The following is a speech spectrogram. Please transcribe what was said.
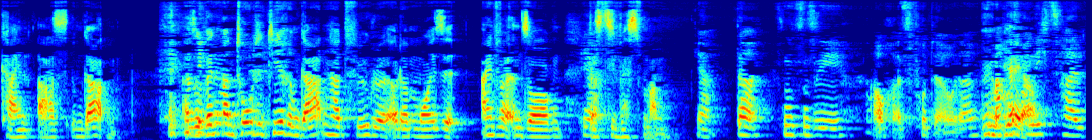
kein Aas im Garten. Also wenn man tote Tiere im Garten hat, Vögel oder Mäuse, einfach entsorgen, ja. das die Wespen an. Ja, da nutzen sie auch als Futter, oder? Sie machen ja, ja. von nichts halt.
